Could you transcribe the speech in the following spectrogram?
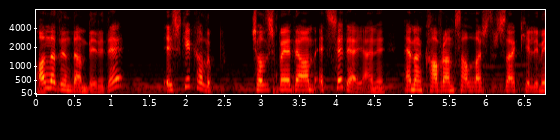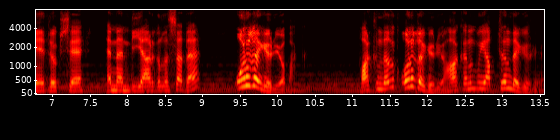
Anladığından beri de eski kalıp çalışmaya devam etse de yani hemen kavramsallaştırsa, kelimeye dökse, hemen bir yargılasa da onu da görüyor bak. Farkındalık onu da görüyor. Hakan'ın bu yaptığını da görüyor.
